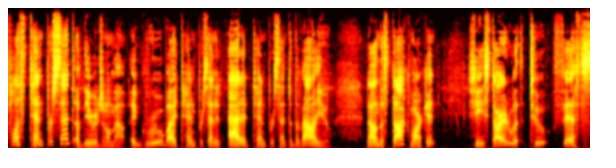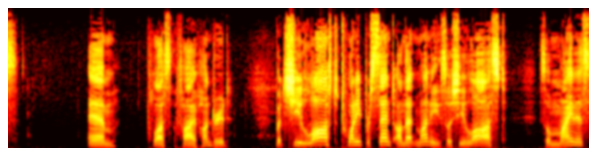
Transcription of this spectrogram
plus 10% of the original amount. It grew by 10%. It added 10% to the value. Now in the stock market, she started with 2 fifths M plus 500, but she lost 20% on that money. So she lost, so minus,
